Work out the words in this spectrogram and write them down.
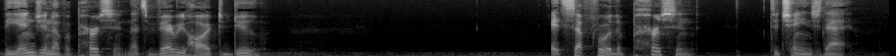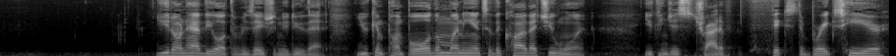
the engine of a person. That's very hard to do. Except for the person to change that. You don't have the authorization to do that. You can pump all the money into the car that you want. You can just try to fix the brakes here,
